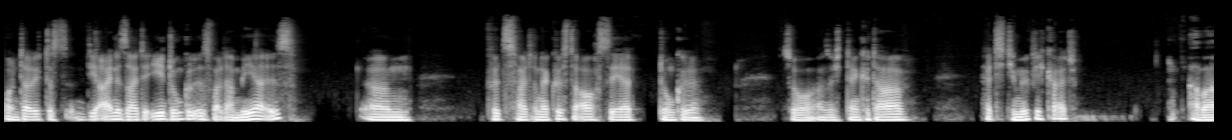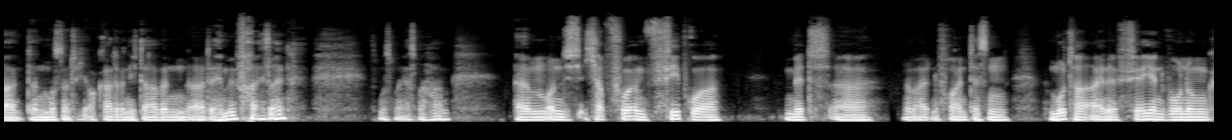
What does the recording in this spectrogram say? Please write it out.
Und dadurch, dass die eine Seite eh dunkel ist, weil da Meer ist, ähm, wird es halt an der Küste auch sehr dunkel. So, also ich denke, da hätte ich die Möglichkeit. Aber dann muss natürlich auch gerade, wenn ich da bin, äh, der Himmel frei sein. Das muss man erstmal haben. Ähm, und ich, ich habe vor im Februar mit äh, einem alten Freund, dessen Mutter eine Ferienwohnung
